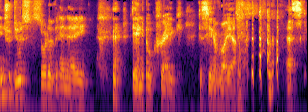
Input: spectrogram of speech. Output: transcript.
Introduced sort of in a Daniel Craig Casino Royale esque,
